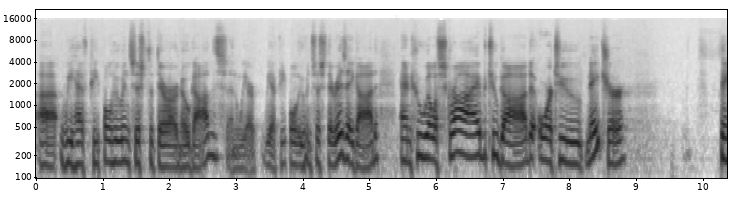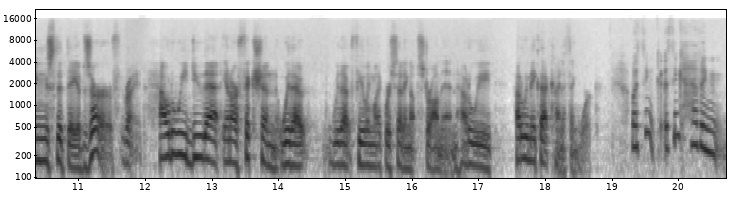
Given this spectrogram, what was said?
uh, we have people who insist that there are no gods, and we are we have people who insist there is a God, and who will ascribe to God or to nature things that they observe. Right how do we do that in our fiction without without feeling like we're setting up straw men? How do we how do we make that kind of thing work? Well, I think I think having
